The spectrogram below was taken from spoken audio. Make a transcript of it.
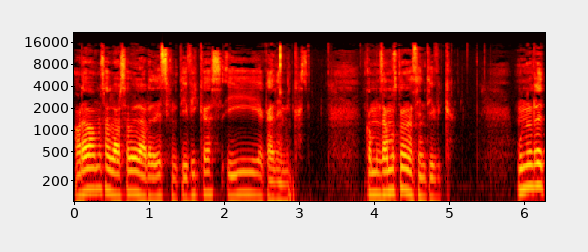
Ahora vamos a hablar sobre las redes científicas y académicas. Comenzamos con la científica. Una red,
